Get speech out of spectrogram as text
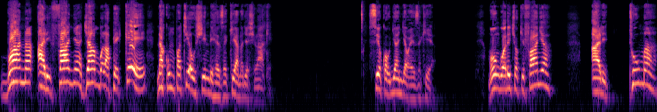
bwana alifanya jambo la pekee na kumpatia ushindi hezekia na jeshi lake. Sio kwa ujanja wa hezekia mungu alichokifanya alituma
